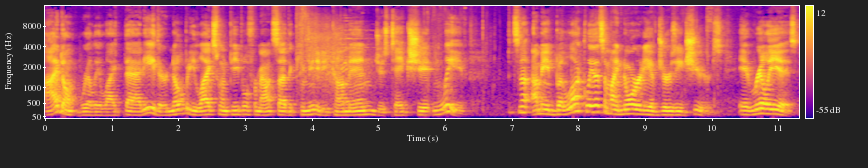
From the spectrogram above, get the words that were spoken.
I don't really like that either. Nobody likes when people from outside the community come in, just take shit and leave. It's not, I mean, but luckily that's a minority of Jersey shooters. It really is.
